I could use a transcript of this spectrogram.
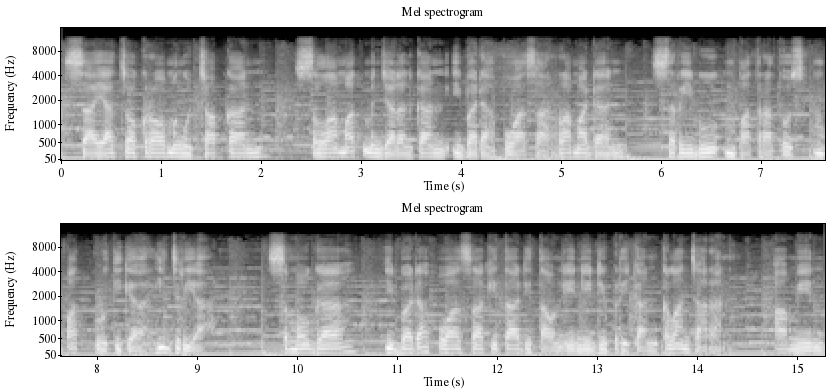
Saya Cokro mengucapkan selamat menjalankan ibadah puasa Ramadan 1443 Hijriah. Semoga ibadah puasa kita di tahun ini diberikan kelancaran. Amin,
